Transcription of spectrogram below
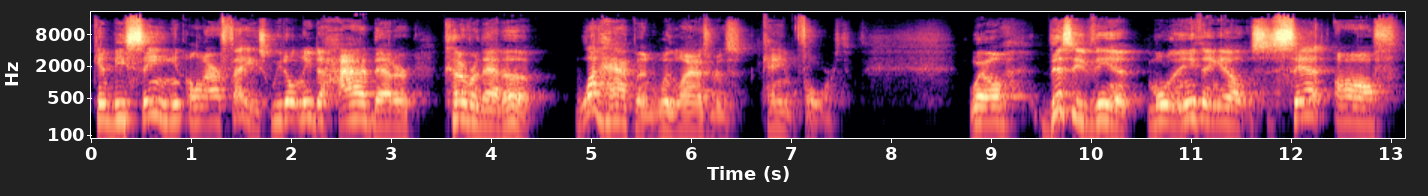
can be seen on our face. We don't need to hide that or cover that up. What happened when Lazarus came forth? Well, this event, more than anything else, set off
